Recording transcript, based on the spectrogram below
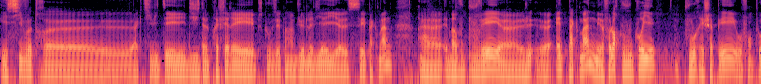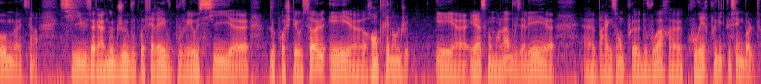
Et si votre euh, activité digitale préférée, parce que vous êtes un vieux de la vieille, euh, c'est Pac-Man, euh, eh ben vous pouvez euh, être Pac-Man, mais il va falloir que vous couriez pour échapper aux fantômes, etc. Si vous avez un autre jeu que vous préférez, vous pouvez aussi le projeter au sol et rentrer dans le jeu. Et, et à ce moment-là, vous allez, par exemple, devoir courir plus vite que Usain Bolt.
